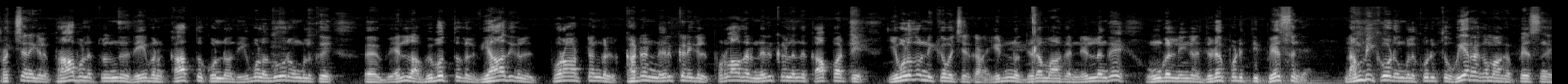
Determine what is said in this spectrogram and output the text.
பிரச்சனைகள் பிராபலத்திலிருந்து தேவன் காத்து கொண்டு வந்து இவ்வளவு தூரம் உங்களுக்கு எல்லாம் விபத்துகள் வியாதிகள் போராட்டங்கள் கடன் நெருக்கடிகள் பொருளாதார நெருக்கடியிலிருந்து காப்பாற்றி இவ்வளவு தூரம் நிற்க வச்சிருக்கிறார். இன்னும் திடமாக நில்லுங்க. உங்கள் நீங்கள் திடப்படுத்தி பேசுங்க. நம்பிக்கையோடு உங்களை குறித்து உயரகமாக பேசுங்க.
